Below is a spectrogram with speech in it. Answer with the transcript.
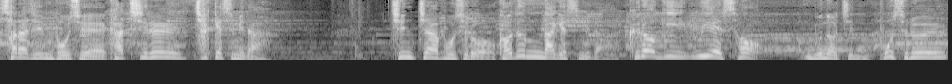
사라진 보수의 가치를 찾겠습니다. 진짜 보수로 거듭나겠습니다. 그러기 위해서 무너진 보수를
